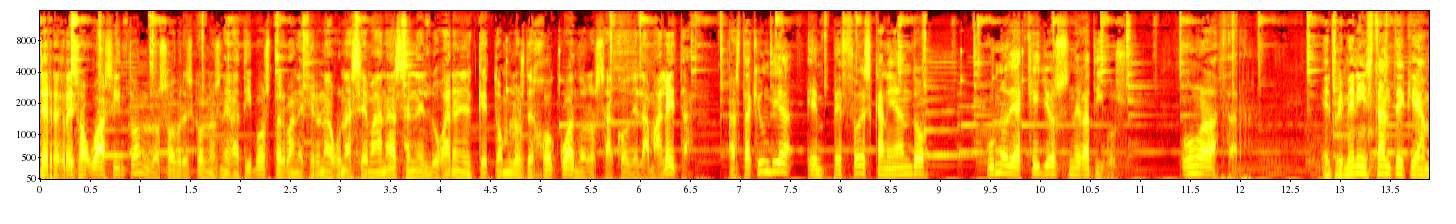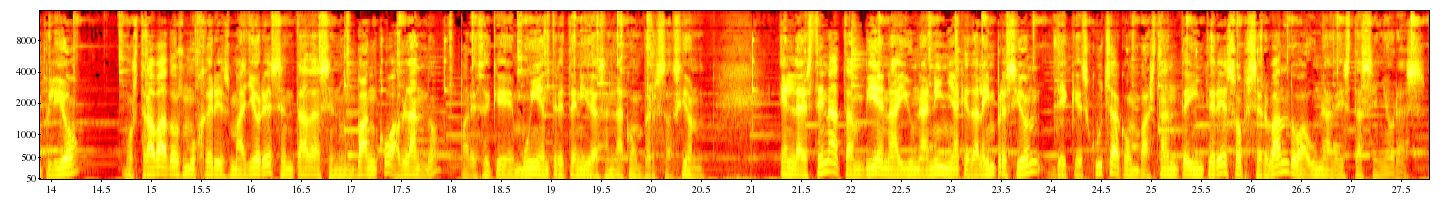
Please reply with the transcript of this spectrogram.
De regreso a Washington, los sobres con los negativos permanecieron algunas semanas en el lugar en el que Tom los dejó cuando los sacó de la maleta, hasta que un día empezó escaneando uno de aquellos negativos, uno al azar. El primer instante que amplió mostraba a dos mujeres mayores sentadas en un banco hablando, parece que muy entretenidas en la conversación. En la escena también hay una niña que da la impresión de que escucha con bastante interés observando a una de estas señoras.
